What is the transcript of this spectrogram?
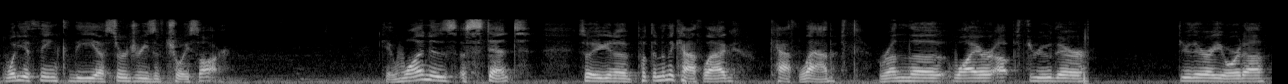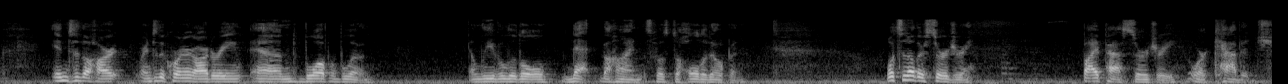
what do you think the uh, surgeries of choice are? Okay, one is a stent. So you're going to put them in the cath lab, cath lab, run the wire up through their through their aorta into the heart, into the coronary artery, and blow up a balloon, and leave a little net behind that's supposed to hold it open. What's another surgery? Bypass surgery or CABG,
